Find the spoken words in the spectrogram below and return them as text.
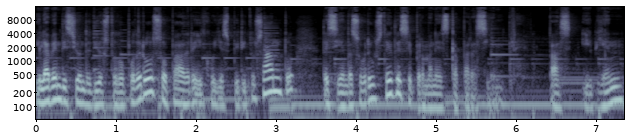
Y la bendición de Dios Todopoderoso, Padre, Hijo y Espíritu Santo, descienda sobre ustedes y permanezca para siempre. Paz y bien,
